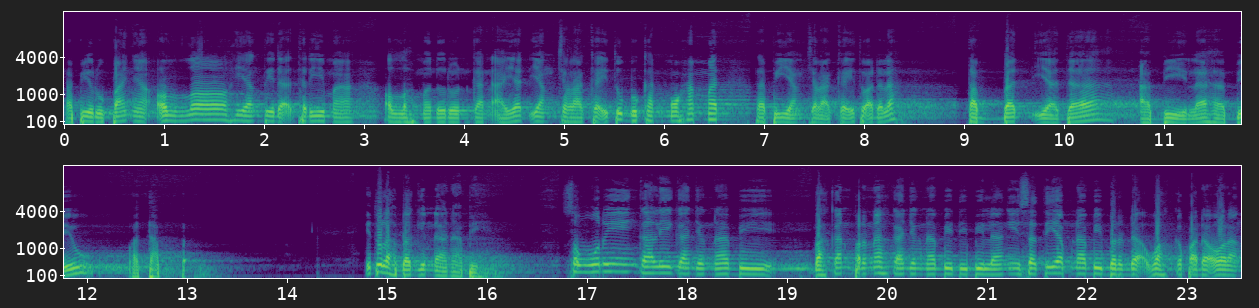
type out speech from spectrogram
Tapi rupanya Allah yang tidak terima Allah menurunkan ayat yang celaka itu bukan Muhammad tapi yang celaka itu adalah tabbat yada abi lahabiu wa tab. Itulah baginda Nabi. Sering kali kanjeng Nabi bahkan pernah kanjeng Nabi dibilangi setiap Nabi berdakwah kepada orang.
